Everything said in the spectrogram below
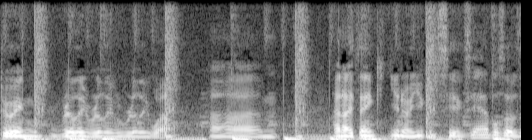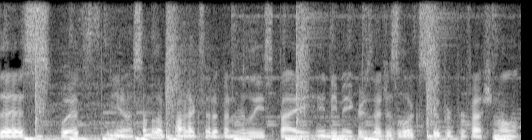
doing really, really, really well. Um, and I think you know you can see examples of this with you know some of the products that have been released by indie makers that just look super professional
